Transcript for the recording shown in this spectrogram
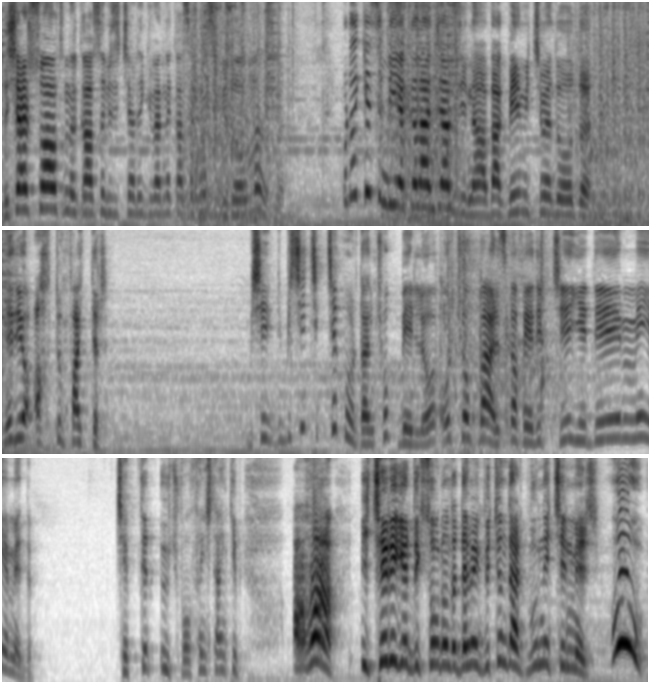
Dışarı su altında kalsa biz içeride güvende kalsak nasıl güzel olmaz mı? Burada kesin bir yakalanacağız yine ha. Bak benim içime doğdu. Ne diyor? Ahtun fighter. Bir şey bir şey çıkacak oradan çok belli o. O çok bariz kafaya dipçiyi yedim mi yemedim. Chapter 3 Wolfenstein Keep. Aha! içeri girdik sonunda demek bütün dert bunun içinmiş. Huu!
